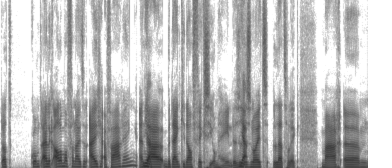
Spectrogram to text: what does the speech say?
dat komt eigenlijk allemaal vanuit een eigen ervaring. En daar bedenk je dan fictie omheen. Dus het is nooit letterlijk. Maar ehm,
